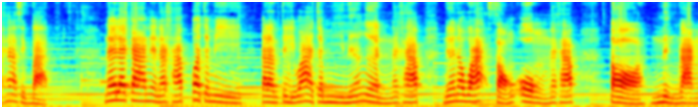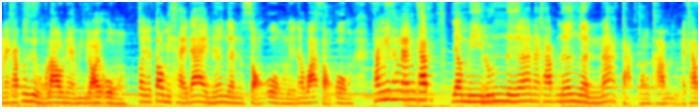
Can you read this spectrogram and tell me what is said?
250 บาท ในรายการเนี่ยนะครับก็จะมีการันตีว่าจะมีเนื้อเงินนะครับเนื้อนวะ 2 องค์นะครับ ต่อ 1 รังนะครับ ก็คือของเราเนี่ยมีร้อยองค์ ก็จะต้องมีใครได้เนื้อเงิน 2 องค์ หรือนวะ 2 องค์ ทั้งนี้ทั้งนั้นครับยังมีลุ้นเนื้อนะครับเนื้อเงินหน้ากากทองคำอีกนะครับ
